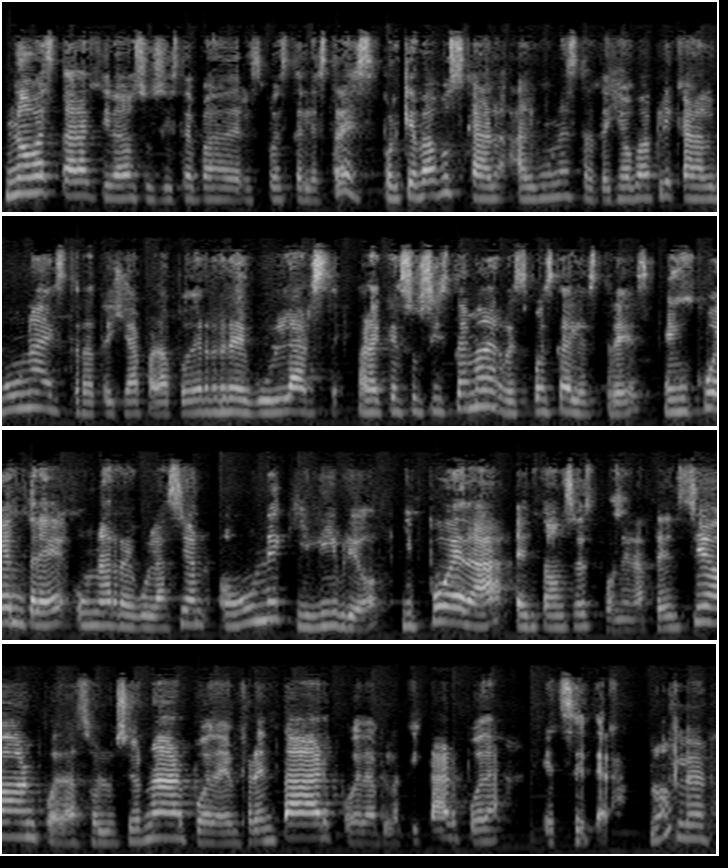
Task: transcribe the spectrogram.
no va a estar activado su sistema de respuesta al estrés, porque va a buscar alguna estrategia o va a aplicar alguna estrategia para poder regularse, para que su sistema de respuesta al estrés encuentre una regulación o un equilibrio y pueda entonces poner atención, pueda solucionar, pueda enfrentar, pueda platicar, pueda etcétera, ¿no? Claro.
